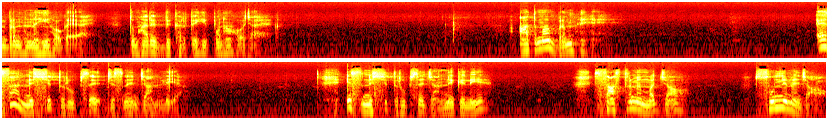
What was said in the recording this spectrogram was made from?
ब्रह्म नहीं हो गया है। तुम्हारे बिखरते ही पुनः हो जाएगा। आत्मा ब्रह्म है। ऐसा निश्चित रूप से जिसने जान लिया। इस निश्चित रूप से जानने के लिए शास्त्र में मत जाओ, शून्य में जाओ,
